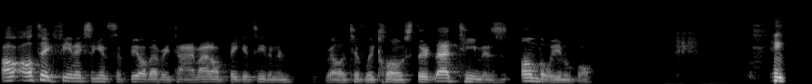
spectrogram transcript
I'll, I'll take Phoenix against the field every time. I don't think it's even relatively close. They're, that team is unbelievable. you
